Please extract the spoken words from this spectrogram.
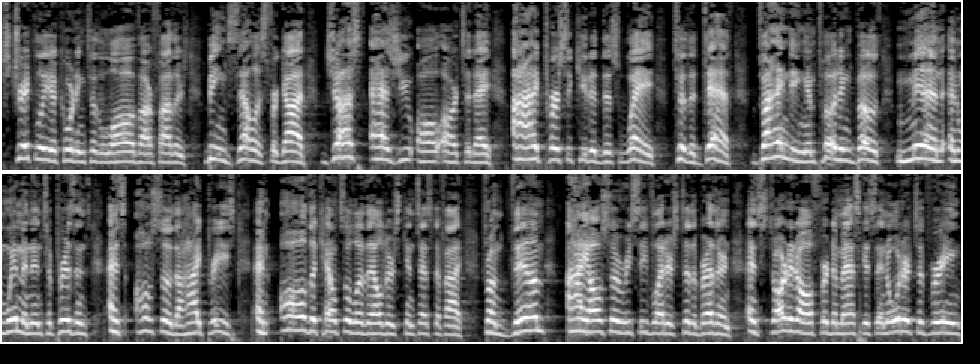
strictly according to the law of our fathers, being zealous for God, just as you all are today. I persecuted this way to the death, binding and putting both men and women into prisons, as also the high priest and all the council of elders can testify. From them I also received letters to the brethren and started off for Damascus in order to bring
